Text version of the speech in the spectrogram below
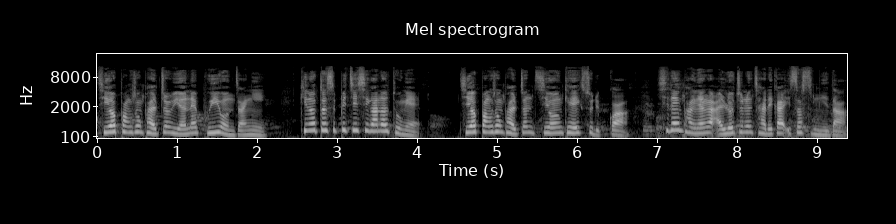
지역방송발전위원회 부위원장이 키노트 스피치 시간을 통해 지역방송 발전 지원 계획 수립과 실행 방향을 알려주는 자리가 있었습니다.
